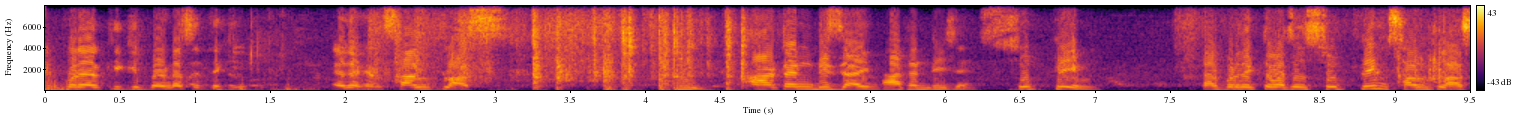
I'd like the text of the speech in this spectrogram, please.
এরপরে আর কি কি ব্র্যান্ড আছে দেখি? এই দেখেন sun plus art and design art and design supreme তারপরে দেখতে পাচ্ছেন সুপ্রিম সান প্লাস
